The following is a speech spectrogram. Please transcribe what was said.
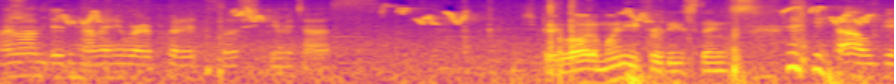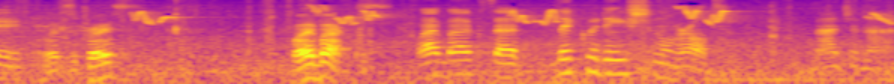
My mom didn't have anywhere to put it, so she gave it to us. She paid a lot of money for these things. yeah, okay. What's the price? Five bucks. Five bucks at Liquidation World. Imagine that.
